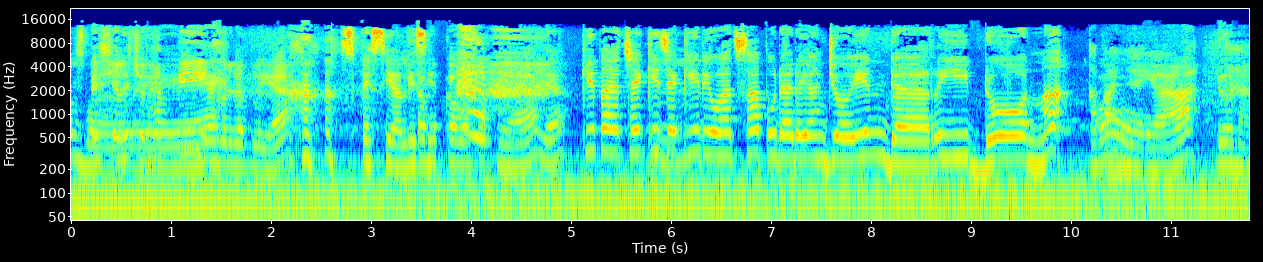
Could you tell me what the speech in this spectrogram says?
Spesialis curhat pi, coba dilihat dulu ya. Spesialis Kita ya. buka WhatsAppnya ya. Kita ceki-ceki di WhatsApp udah ada yang join dari Dona katanya Oh. ya. Dona.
